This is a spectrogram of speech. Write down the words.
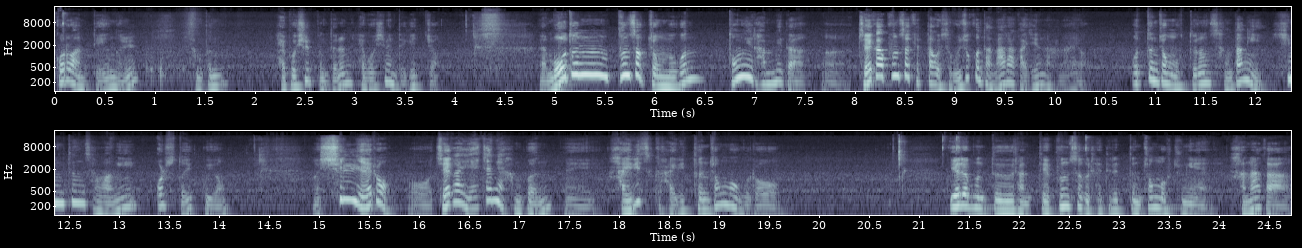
그러한 대응을 한번 해보실 분들은 해보시면 되겠죠. 예, 모든 분석 종목은 동일합니다. 어, 제가 분석했다고 해서 무조건 다 날아가지는 않아요. 어떤 종목들은 상당히 힘든 상황이 올 수도 있고요. 어, 실례로 어, 제가 예전에 한번 예, 하이리스크 하이리턴 종목으로 여러분들한테 분석을 해드렸던 종목 중에 하나가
